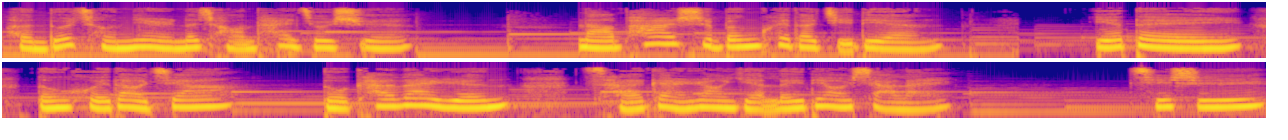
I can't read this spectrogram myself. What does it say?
很多成年人的常态就是，哪怕是崩溃到极点，也得等回到家。躲开外人，才敢让眼泪掉下来。其实，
